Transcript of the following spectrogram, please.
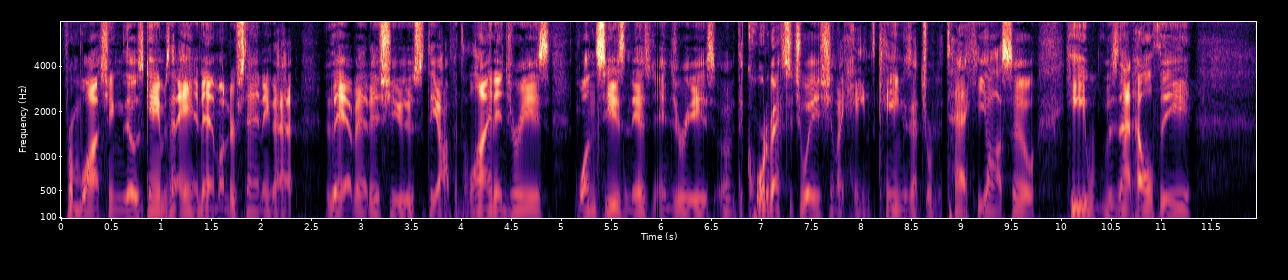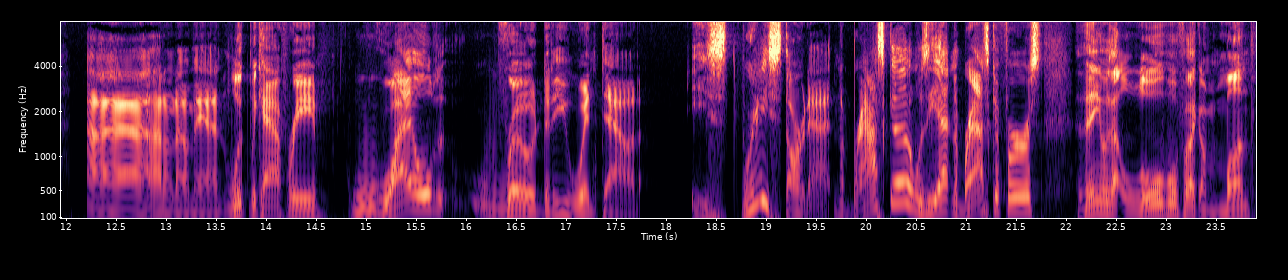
from watching those games at A&M, understanding that they have had issues with the offensive line injuries. One season, the injuries, or the quarterback situation, like Haynes King is at Georgia Tech. He also he was not healthy. Uh, I don't know, man. Luke McCaffrey, wild road that he went down. He's where did he start at? Nebraska? Was he at Nebraska first? And then he was at Louisville for like a month.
